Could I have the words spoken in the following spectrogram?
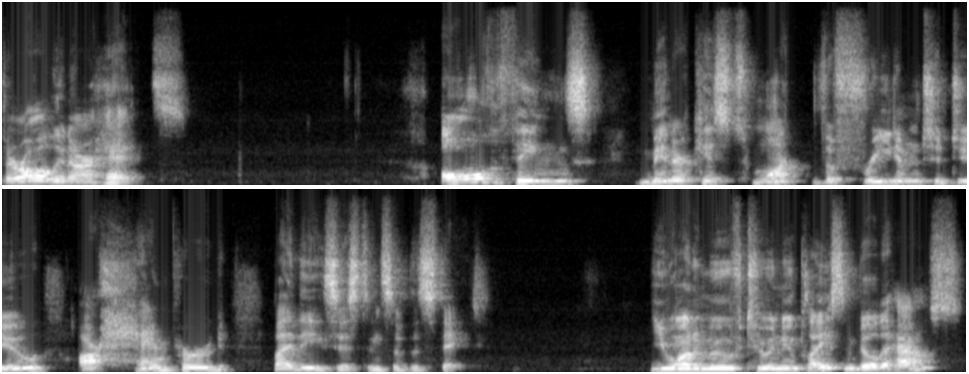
they're all in our heads. All the things minarchists want the freedom to do are hampered by the existence of the state. You want to move to a new place and build a house?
